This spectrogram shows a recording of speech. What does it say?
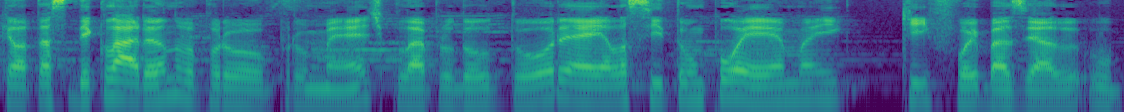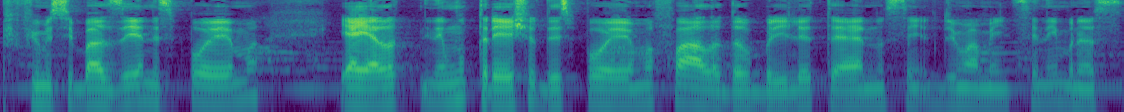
Que ela tá se declarando pro, pro médico, lá pro doutor, aí ela cita um poema e que foi baseado. O filme se baseia nesse poema. E aí ela um trecho desse poema fala do brilho eterno de uma mente sem lembranças.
